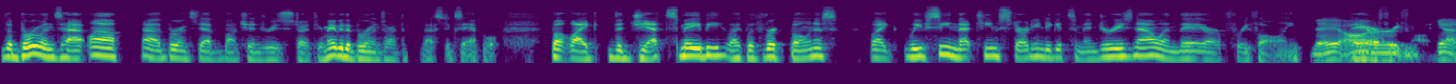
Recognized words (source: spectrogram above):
the Bruins have, well, uh, the Bruins did have a bunch of injuries to start through. Maybe the Bruins aren't the best example, but like the Jets, maybe like with Rick Bowness, like we've seen that team starting to get some injuries now, and they are free falling. They are are, free falling. yeah.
